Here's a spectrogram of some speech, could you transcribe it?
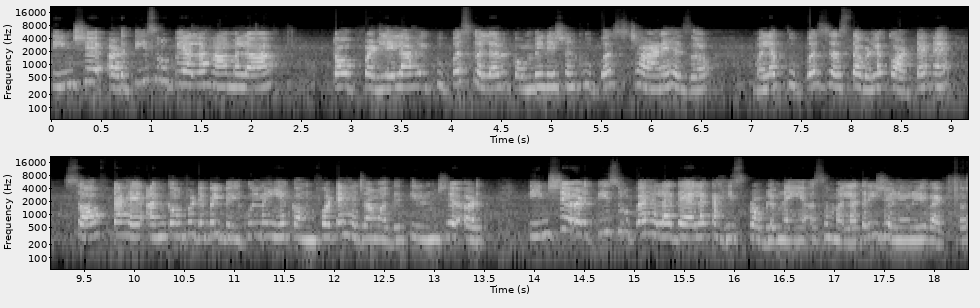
तीनशे अडतीस रुपयाला हा मला टॉप पडलेला आहे. खूपच कलर कॉम्बिनेशन खूपच छान आहे ह्याचं. मला खूपच जास्त आवडलं. कॉटन आहे. सॉफ्ट आहे. अनकम्फर्टेबल बिलकुल नाही आहे कम्फर्ट आहे ह्याच्यामध्ये. तीनशे अड तीनशे अडतीस रुपये ह्याला द्यायला काहीच प्रॉब्लेम नाही आहे असं मला तरी जेन्युनली वाटतं.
